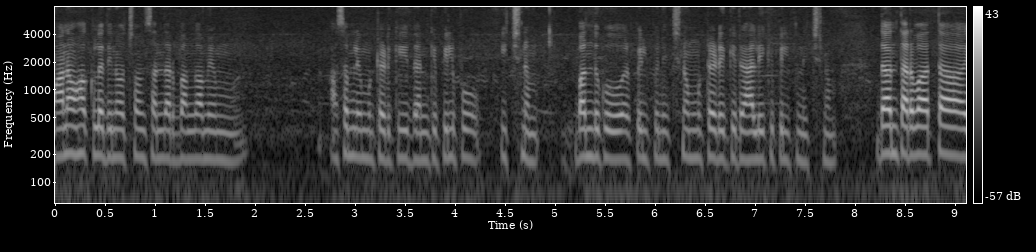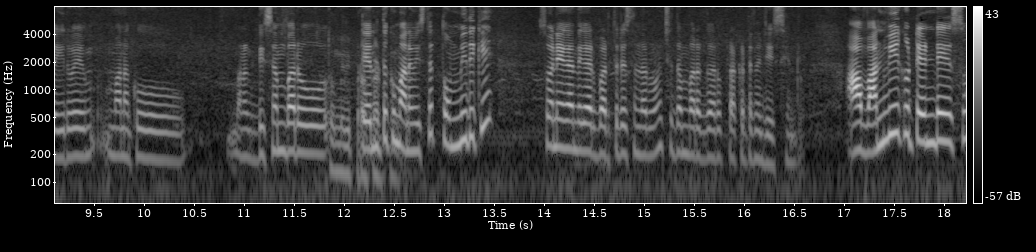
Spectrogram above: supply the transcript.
మానవ హక్కుల దినోత్సవం సందర్భంగా మేము అసెంబ్లీ ముట్టడికి దానికి పిలుపు ఇచ్చినాం. బంద్కు పిలుపునిచ్చినాం ముట్టడికి ర్యాలీకి పిలుపునిచ్చినాం. దాని తర్వాత ఇరవై మనకు మనకు డిసెంబరు టెన్త్కు మనం ఇస్తే తొమ్మిదికి సోనియా గాంధీ గారి బర్త్డే సందర్భంగా చిదంబరం గారు ప్రకటన చేసిండ్రు. ఆ వన్ వీక్ టెన్ డేస్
